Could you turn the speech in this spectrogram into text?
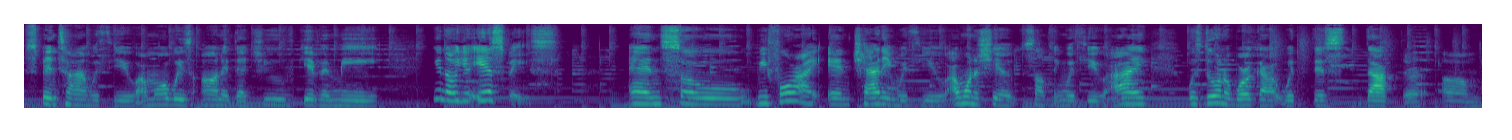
spend time with you. I'm always honored that you've given me, you know, your ear space And so, before I end chatting with you, I want to share something with you. I was doing a workout with this doctor um,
